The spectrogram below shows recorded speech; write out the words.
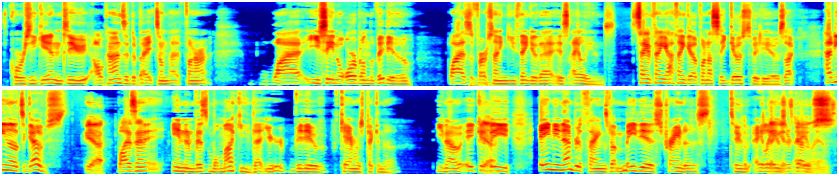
of course, you get into all kinds of debates on that front. Why you see an orb on the video? Why is the first thing you think of that is aliens? Same thing I think of when I see ghost videos. Like, how do you know it's a ghost? yeah, Why isn't it an invisible monkey that your video camera's picking up? You know, it could Yeah. be any number of things, but media has trained us to Think aliens or ghosts. aliens.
